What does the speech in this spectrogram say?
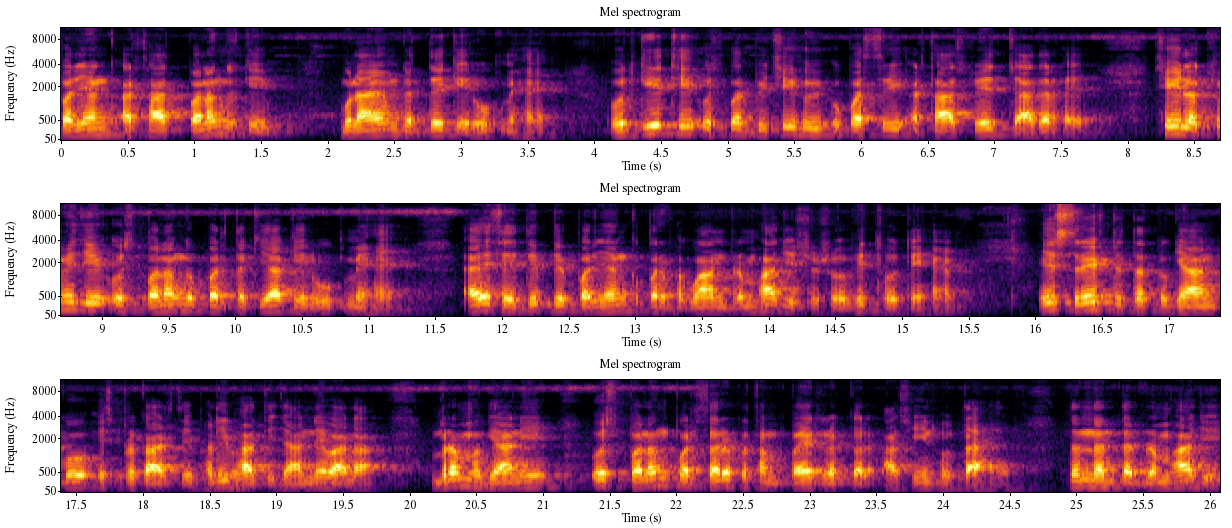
पर्यंक अर्थात पलंग के मुलायम गद्दे के रूप में है। उद्गीत ही उस पर बिछी हुई उपस्त्री अर्थात श्वेत चादर है। श्री लक्ष्मी जी उस पलंग पर तकिया के रूप में हैं। ऐसे दिव्य पर्यंक पर भगवान ब्रह्मा जी सुशोभित होते हैं। इस श्रेष्ठ तत्व ज्ञान को इस प्रकार से भली भांति जानने वाला ब्रह्म ज्ञानी उस पलंग पर सर्वप्रथम पैर रखकर आसीन होता है। तदनंतर ब्रह्मा जी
